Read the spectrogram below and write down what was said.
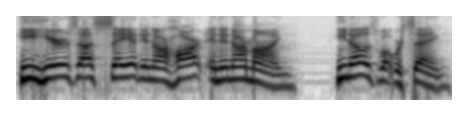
He hears us say it in our heart and in our mind. He knows what we're saying.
